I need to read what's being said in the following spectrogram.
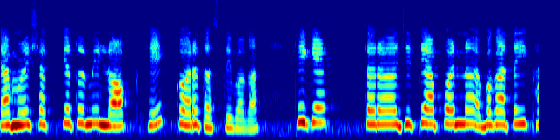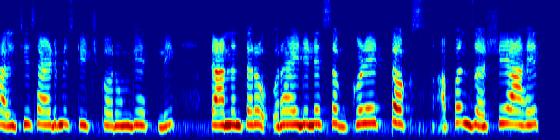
त्यामुळे शक्यतो मी लॉक हे करत असते बघा. ठीक आहे. तर जिथे आपण बघा आता ही खालची साईड मी स्टिच करून घेतली. त्यानंतर राहिलेले सगळे टक्स आपण जसे आहेत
